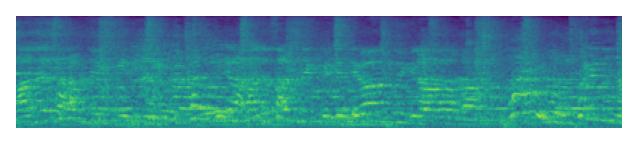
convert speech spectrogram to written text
아는 사람들끼리 한국이랑 아는 사람들끼리 대화하는 중이라 막 이거 못하겠는 거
